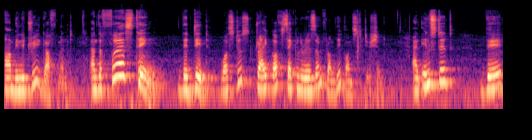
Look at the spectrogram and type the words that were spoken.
a military government. And the first thing they did was to strike off secularism from the constitution. And instead, they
